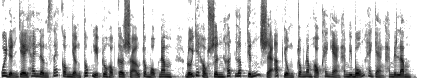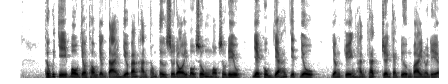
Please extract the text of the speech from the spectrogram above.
Quy định về hai lần xét công nhận tốt nghiệp trung học cơ sở trong một năm đối với học sinh hết lớp 9 sẽ áp dụng trong năm học 2024-2025. Thưa quý vị, Bộ Giao thông Vận tải vừa ban hành thông tư sửa đổi bổ sung một số điều về khung giá dịch vụ vận chuyển hành khách trên các đường bay nội địa.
